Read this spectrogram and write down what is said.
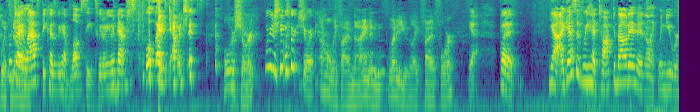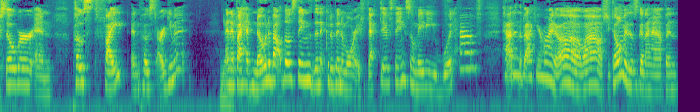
Which no, I laugh because we have love seats. We don't even have full size couches. Well, we're short. we're, we're short. I'm only five nine, and mm-hmm. what are you like five four? Yeah. But yeah, I guess if we had talked about it and like when you were sober and post fight and post argument, Yeah. and if I had known about those things, then it could have been a more effective thing. So maybe you would have had in the back of your mind, oh, wow, she told me this was going to happen.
